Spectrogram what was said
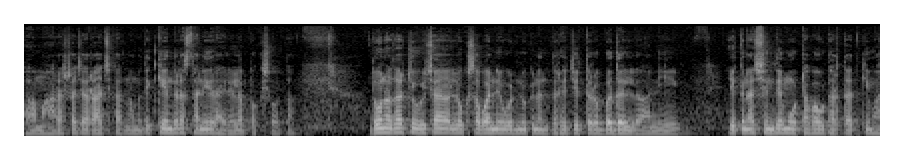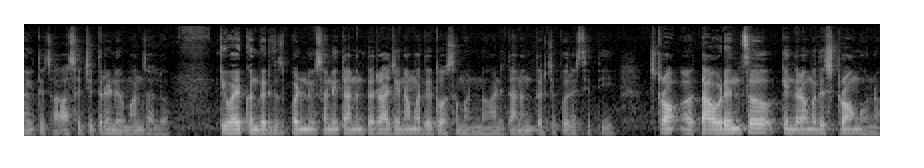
भा महाराष्ट्राच्या राजकारणामध्ये केंद्रस्थानी राहिलेला पक्ष होता. दोन हजार चोवीसच्या लोकसभा निवडणुकीनंतर हे चित्र बदललं आणि एकनाथ शिंदे मोठा भाऊ ठरतात की महायुतीचा असं चित्र निर्माण झालं. किंवा एकंदरीतच फडणवीसांनी त्यानंतर राजीनामा देतो असं म्हणणं आणि त्यानंतरची परिस्थिती स्ट्रॉंग तावड्यांचं केंद्रामध्ये स्ट्रॉंग होणं.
